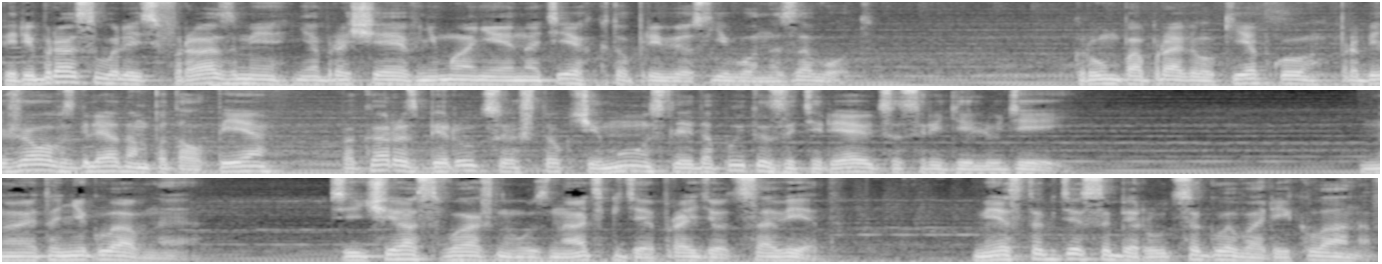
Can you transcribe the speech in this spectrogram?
перебрасывались фразами, не обращая внимания на тех, кто привез его на завод. Крум поправил кепку, пробежал взглядом по толпе, пока разберутся, что к чему, следопыты затеряются среди людей. Но это не главное. Сейчас важно узнать, где пройдет совет. Место, где соберутся главари кланов.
